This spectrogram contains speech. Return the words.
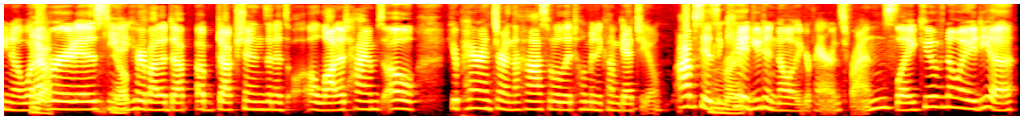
You know, whatever it is, you know, you hear about abdu- abductions, and it's a lot of times, oh, your parents are in the hospital. They told me to come get you. Obviously, as a Right. kid, you didn't know your parents' friends. Like, you have no idea.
